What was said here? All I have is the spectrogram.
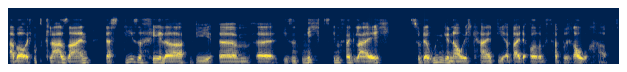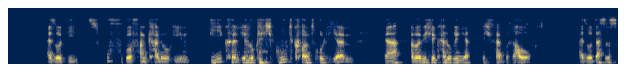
Aber euch muss klar sein, dass diese Fehler, die, ähm, äh, die sind nichts im Vergleich zu der Ungenauigkeit, die ihr bei eurem Verbrauch habt. Also die Zufuhr von Kalorien, die könnt ihr wirklich gut kontrollieren. Ja, aber wie viel Kalorien ihr nicht verbraucht, also das ist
